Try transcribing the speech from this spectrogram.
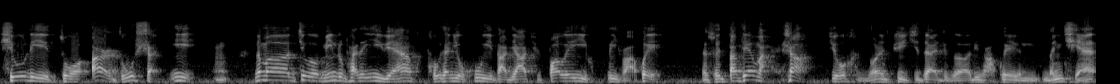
修例做二读审议，嗯，那么就民主派的议员头天就呼吁大家去包围议立法会。所以当天晚上就有很多人聚集在这个立法会门前，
